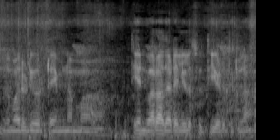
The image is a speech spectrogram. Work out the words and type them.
இந்த மறுபடியும் ஒரு டைம் நம்ம தேன் வராத இடையில சுற்றி எடுத்துக்கலாம்.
